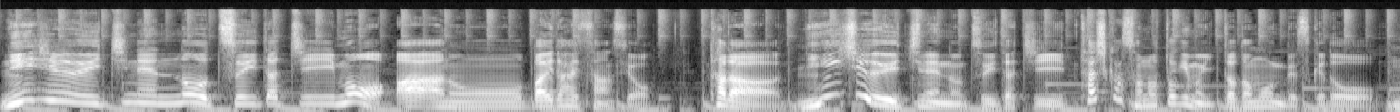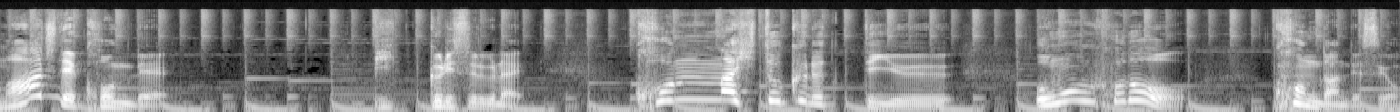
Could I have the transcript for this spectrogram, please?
21年の1日もあ、あのバイト入ってたんですよ。ただ21年の1日確かその時も言ったと思うんですけどマジで混んで。びっくりするぐらい。こんな人来るっていう思うほど混んだんですよ。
